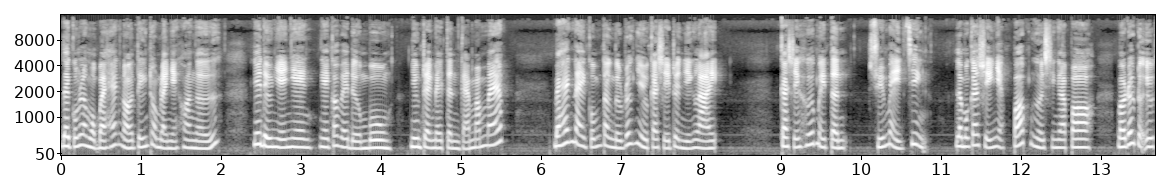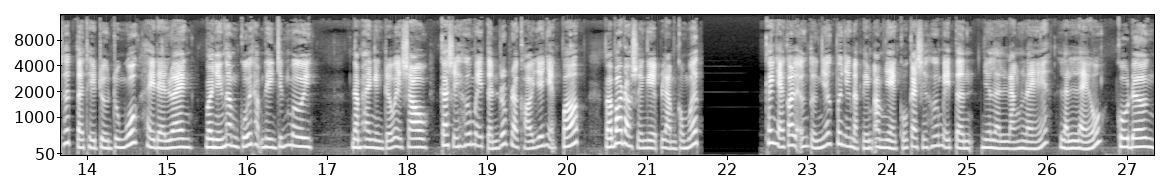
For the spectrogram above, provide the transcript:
Đây cũng là một bài hát nổi tiếng trong làng nhạc hoa ngữ. Giai điệu nhẹ nhàng, nghe có vẻ đượm buồn, nhưng tràn đầy tình cảm ấm áp. Bài hát này cũng từng được rất nhiều ca sĩ trình diễn lại. Ca sĩ Hứa Mỹ Tịnh, Xủy Mỹ Jin là một ca sĩ nhạc pop người Singapore và rất được yêu thích tại thị trường Trung Quốc hay Đài Loan vào những năm cuối thập niên 90. Năm 2000 trở về sau, ca sĩ Hứa Mỹ Tịnh rút ra khỏi giới nhạc pop và bắt đầu sự nghiệp làm công ích. Khán giả có lẽ ấn tượng nhất với những đặc điểm âm nhạc của ca sĩ Hứa Mỹ Tịnh như là lặng lẽ, lạnh lẽo, cô đơn.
